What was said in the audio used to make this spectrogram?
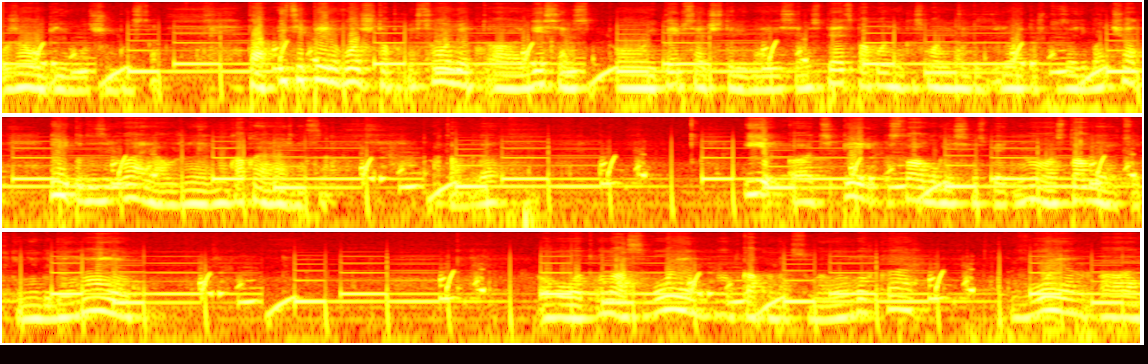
уже убил очень быстро. Так, и теперь вот что происходит. Е70, ой, Т-54 на Е75 спокойненько смотрим, не подозревая то, что сзади бачат. Ну, не подозревая, а уже, ну, какая разница. А там, да? И а, теперь, слава богу, Е75, ну, оставляет все-таки, не добирает. Вот, у нас воин, ну, как у нас у моего рука, воин, а,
